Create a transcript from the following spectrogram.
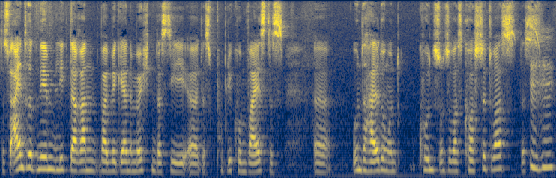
dass wir Eintritt nehmen, liegt daran, weil wir gerne möchten, dass die, äh, das Publikum weiß, dass äh, Unterhaltung und Kunst und sowas kostet was. Das mhm.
